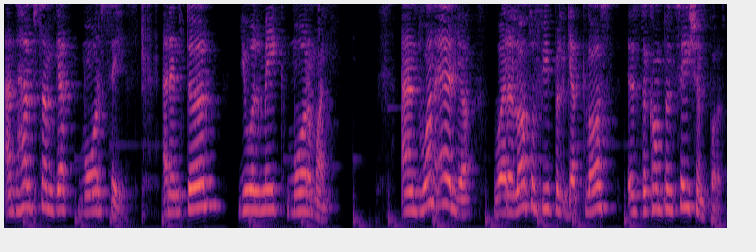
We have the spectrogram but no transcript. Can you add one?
and helps them get more sales, and in turn, you will make more money. And one area where a lot of people get lost is the compensation part.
